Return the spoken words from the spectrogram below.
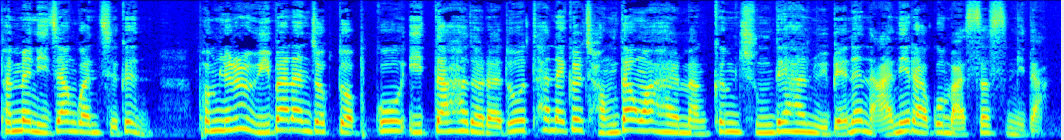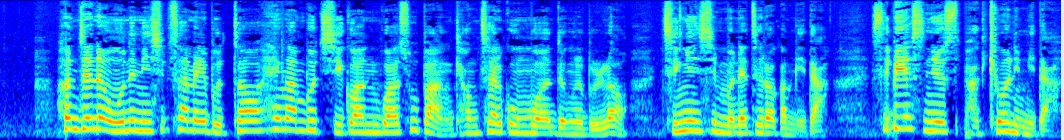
반면 이 장관 측은 법률을 위반한 적도 없고 있다 하더라도 탄핵을 정당화할 만큼 중대한 위배는 아니라고 맞섰습니다. 헌재는 오는 23일부터 행안부 직원과 소방, 경찰 공무원 등을 불러 증인신문에 들어갑니다. CBS 뉴스 박희원입니다.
